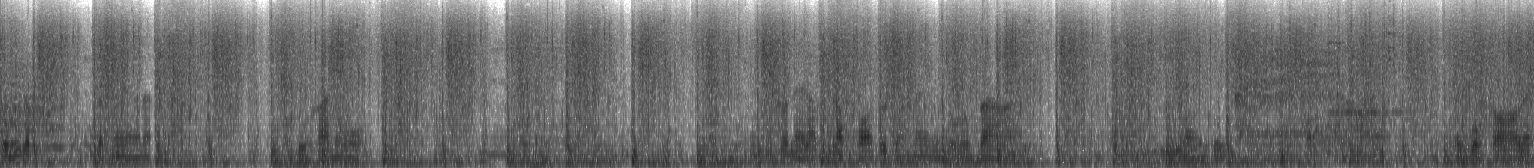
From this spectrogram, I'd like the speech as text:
ตัวนี้กับกับแม่งนั่นอะดูคาโน่ตัวไหนรับรับคอสุดยังให้เป็นตัวกลางแรงจริงไปบวกต่อเลย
